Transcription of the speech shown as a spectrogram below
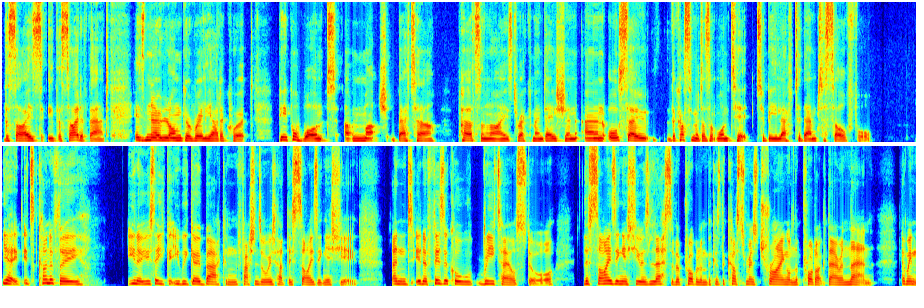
the size either side of that is no longer really adequate people want a much better personalized recommendation. And also, the customer doesn't want it to be left to them to solve for. Yeah, it's kind of the, you know, you say you, we go back and fashion's always had this sizing issue. And in a physical retail store, the sizing issue is less of a problem because the customer is trying on the product there and then. I mean,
